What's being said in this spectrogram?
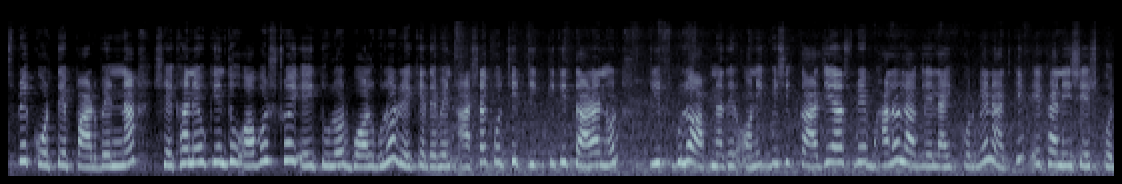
স্প্রে করতে পারবেন না, সেখানেও কিন্তু অবশ্যই এই তুলোর বলগুলো রেখে দেবেন। আশা করছি টিকটিকি তাড়ানোর টিপসগুলো আপনাদের অনেক বেশি কাজে আসবে। ভালো লাগলে লাইক করবেন। আজকে এখানেই শেষ করছি।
